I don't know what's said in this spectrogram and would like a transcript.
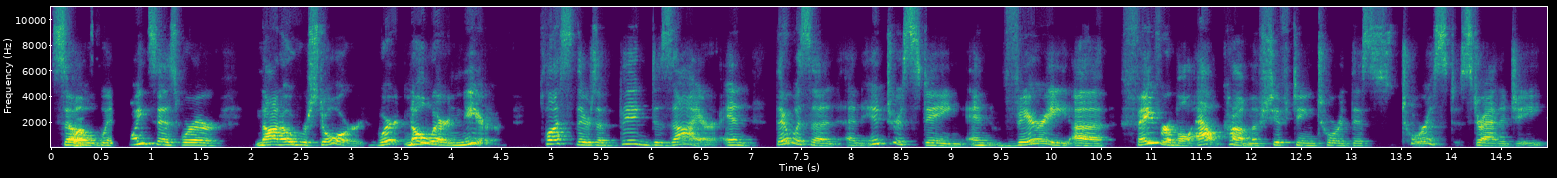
So wow. when Voin says we're not overstored, we're nowhere near. Plus, there's a big desire. And there was a, an interesting and very uh, favorable outcome of shifting toward this tourist strategy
